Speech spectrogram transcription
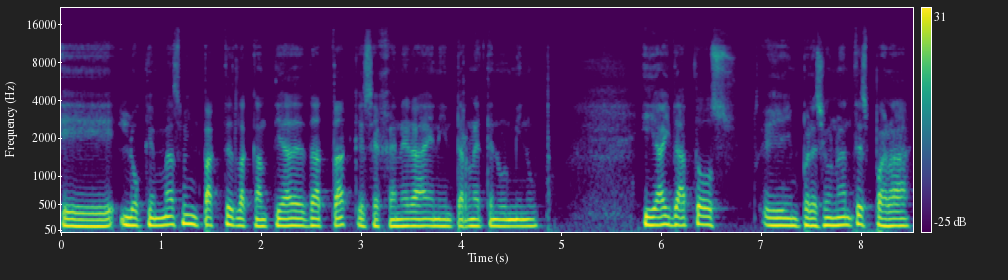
eh, lo que más me impacta es la cantidad de data que se genera en Internet en un minuto. Y hay datos eh, impresionantes para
